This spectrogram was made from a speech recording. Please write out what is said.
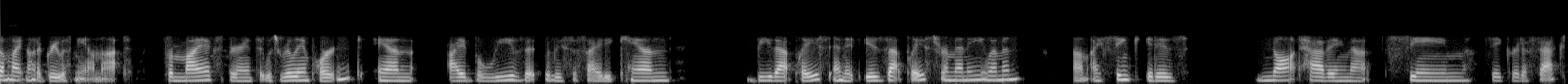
Some might not agree with me on that. From my experience, it was really important, and I believe that Relief Society can be that place, and it is that place for many women. Um, I think it is not having that same sacred effect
